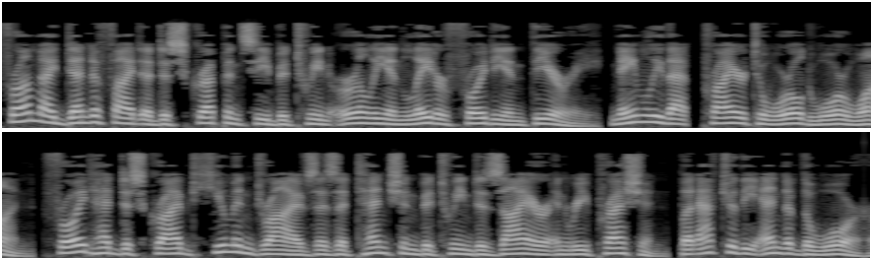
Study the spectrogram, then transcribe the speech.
Fromm identified a discrepancy between early and later Freudian theory, namely that, prior to World War I, Freud had described human drives as a tension between desire and repression, but after the end of the war,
